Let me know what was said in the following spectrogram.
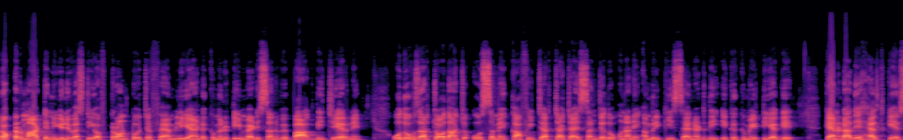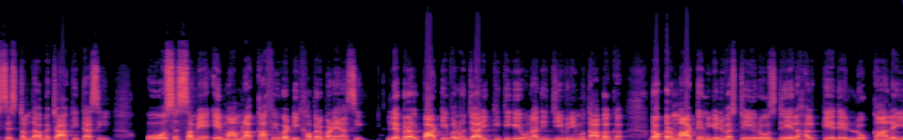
Doctor Martin University of Toronto 'ਚ ਫੈਮਿਲੀ ਐਂਡ ਕਮਿਊਨਿਟੀ ਮੈਡੀਸਨ ਵਿਭਾਗ ਦੀ ਚੇਅਰ ਨੇ। ਉਹ 2014 'ਚ ਉਸ ਸਮੇਂ ਕਾਫੀ ਚਰਚਾ 'ਚ ਆਏ ਸਨ, ਜਦੋਂ ਉਹਨਾਂ ਨੇ ਅਮਰੀਕੀ ਸੈਨੇਟ ਦੀ ਇੱਕ ਕਮੇਟੀ ਅੱਗੇ ਕੈਨੇਡਾ ਦੇ ਹੈਲਥ ਕੇਅਰ ਸਿਸਟਮ ਦਾ ਬਚਾਅ ਕੀਤਾ ਸੀ। ਉਸ ਸਮੇਂ ਇਹ ਮਾਮਲਾ ਕਾਫੀ ਵੱਡੀ ਖਬਰ ਬਣਿਆ ਸੀ। ਲਿਬਰਲ ਪਾਰਟੀ ਵੱਲੋਂ ਜਾਰੀ ਕੀਤੀ ਗਈ ਉਹਨਾਂ ਦੀ ਜੀਵਨੀ ਮੁਤਾਬਕ ਡਾਕਟਰ ਮਾਰਟਿਨ ਯੂਨੀਵਰਸਿਟੀ ਰੋਜ਼ਡੇਲ ਹਲਕੇ ਦੇ ਲੋਕਾਂ ਲਈ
